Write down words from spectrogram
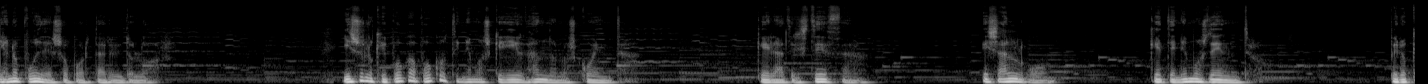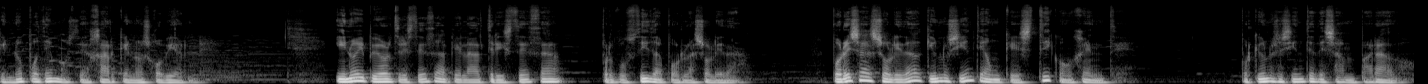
ya no puede soportar el dolor. Y eso es lo que poco a poco tenemos que ir dándonos cuenta, que la tristeza es algo que tenemos dentro, pero que no podemos dejar que nos gobierne. Y no hay peor tristeza que la tristeza producida por la soledad, por esa soledad que uno siente aunque esté con gente, porque uno se siente desamparado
